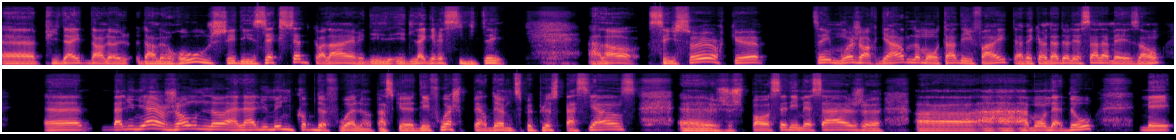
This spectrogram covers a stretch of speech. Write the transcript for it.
euh, puis d'être dans le, dans le rouge, c'est des excès de colère et, de l'agressivité. Alors, c'est sûr que, tu sais, moi, je regarde là, mon temps des fêtes avec un adolescent à la maison. Euh, ma lumière jaune, là, elle a allumé une coupe de fois, là, parce que des fois, je perdais un petit peu plus patience. Euh, je, passais des messages euh, à, mon ado. Mais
